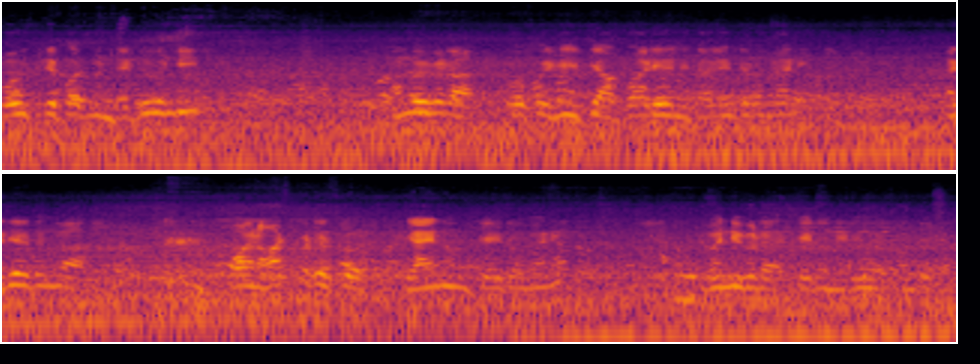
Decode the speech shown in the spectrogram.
పోలీస్ డిపార్ట్మెంట్ దగ్గర ఉండి అందరూ కూడా కోఆపరేషన్ ఇచ్చి ఆ బాడీని తరలించడం కానీ అదేవిధంగా వాళ్ళని హాస్పిటల్స్లో జాయిన్ చేయడం కానీ ఇవన్నీ కూడా చేయడం నిజంగా విషయం.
